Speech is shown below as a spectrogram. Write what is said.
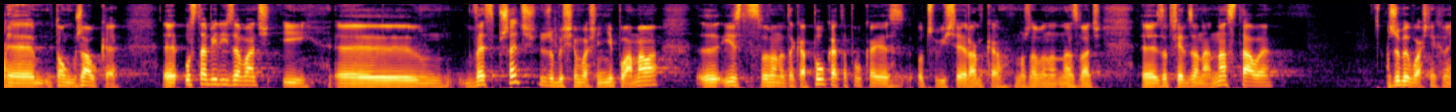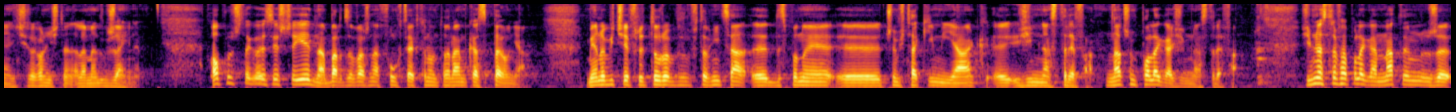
e, tą grzałkę e, ustabilizować i e, wesprzeć, żeby się właśnie nie połamała, e, jest stworzona taka półka. Ta półka jest oczywiście, ramka można by nazwać, e, zatwierdzona na stałe, żeby właśnie chronić, chronić ten element grzejny. Oprócz tego jest jeszcze jedna bardzo ważna funkcja, którą ta ramka spełnia. Mianowicie frytownica e, dysponuje e, czymś takim jak e, zimna strefa. Na czym polega zimna strefa? Zimna strefa polega na tym, że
